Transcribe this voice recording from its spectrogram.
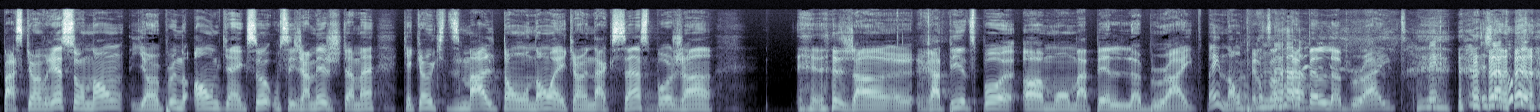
Parce qu'un vrai surnom, il y a un peu une honte avec ça, où c'est jamais justement quelqu'un qui dit mal ton nom avec un accent. C'est pas genre. genre euh, rapide, c'est pas euh, Ah, moi on m'appelle le Bright. Ben non, personne t'appelle le Bright. Mais j'avoue que.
